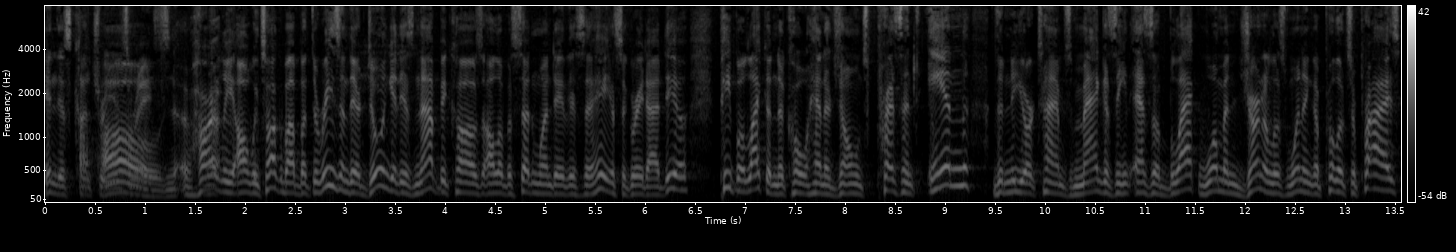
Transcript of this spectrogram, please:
in this country is Oh, race. no, hardly all we talk about. But the reason they're doing it is not because all of a sudden one day they say, hey, it's a great idea. People like a Nikole Hannah-Jones present in the New York Times Magazine as a black woman journalist winning a Pulitzer Prize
